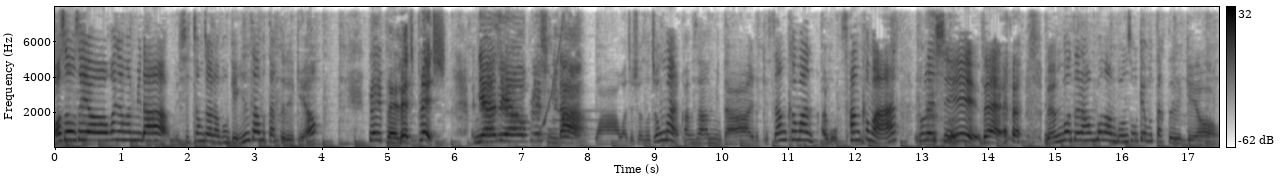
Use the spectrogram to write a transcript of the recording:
어서 오세요. 환영합니다. 우리 시청자 여러분께 인사 부탁드릴게요. 플레이 플레이 렛츠 플래시 안녕하세요 플래시입니다 와 와주셔서 정말 감사합니다. 이렇게 상큼한 아이고 상큼한 플래시 네 멤버들 한분 한 분 소개 부탁드릴게요.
